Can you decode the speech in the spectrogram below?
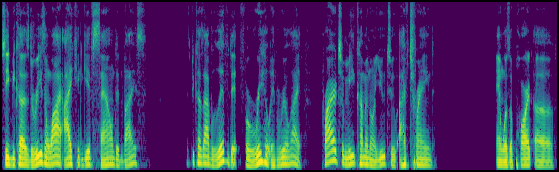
See because the reason why I can give sound advice is because I've lived it for real in real life. Prior to me coming on YouTube, I've trained and was a part of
